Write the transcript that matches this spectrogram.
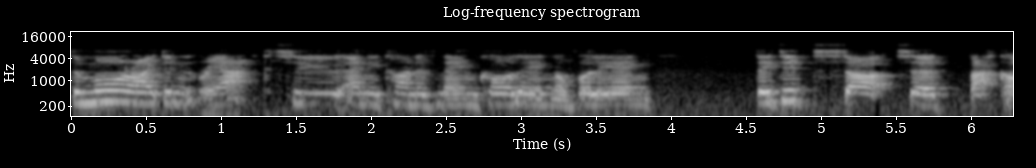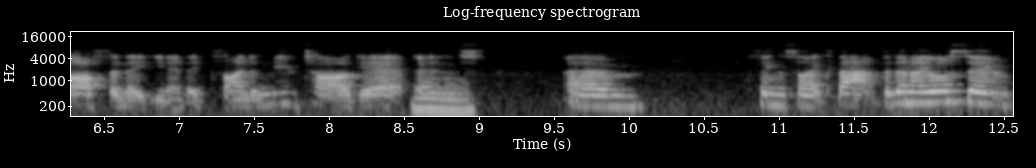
the more I didn't react to any kind of name calling or bullying, they did start to back off and they you know they'd find a new target and um, things like that. But then i also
